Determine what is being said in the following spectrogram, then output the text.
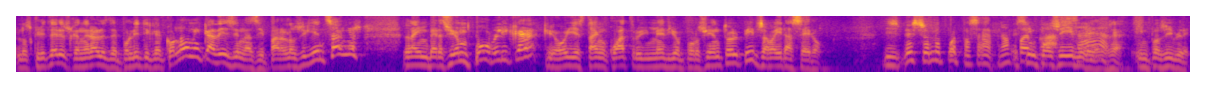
Los criterios generales de política económica dicen así, para los siguientes años, la inversión pública, que hoy está en 4,5% del PIB, se va a ir a cero. Dice, eso no puede pasar, es imposible, o sea, imposible.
